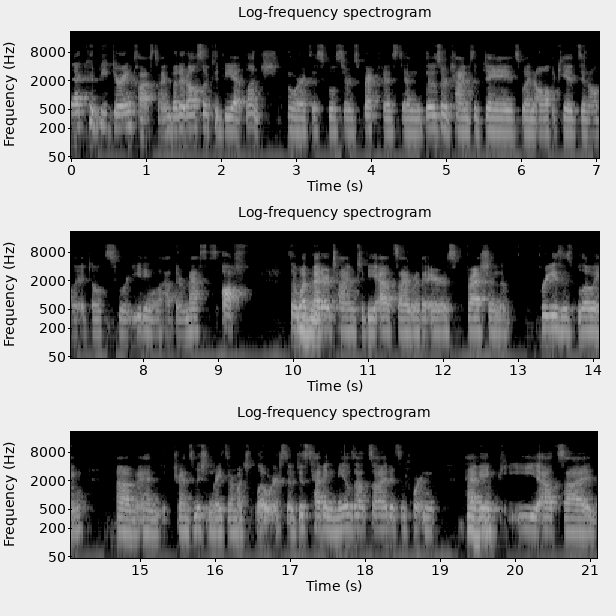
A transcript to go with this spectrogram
that could be during class time, but it also could be at lunch or if the school serves breakfast. And those are times of days when all the kids and all the adults who are eating will have their masks off. So what mm-hmm. better time to be outside where the air is fresh and the breeze is blowing um, and transmission rates are much lower. So just having meals outside is important. Mm-hmm. Having PE outside,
